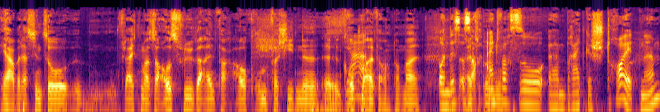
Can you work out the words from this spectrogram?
ja, aber das sind so äh, vielleicht mal so Ausflüge einfach auch, um verschiedene äh, Gruppen einfach auch nochmal. Und es ist auch einfach so ähm, breit gestreut, ne?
